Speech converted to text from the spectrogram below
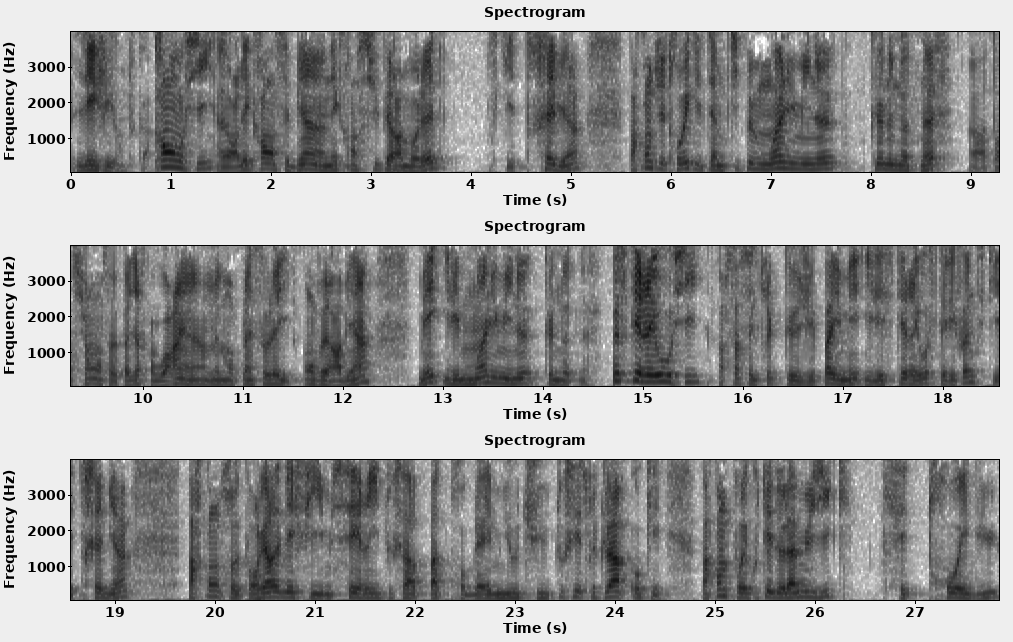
Léger en tout cas. L'écran aussi. Alors l'écran, c'est bien un écran Super AMOLED, ce qui est très bien. Par contre, j'ai trouvé qu'il était un petit peu moins lumineux que le Note 9. Alors attention, ça ne veut pas dire qu'on voit rien, hein. même en plein soleil, on verra bien. Mais il est moins lumineux que le Note 9. Le stéréo aussi, alors ça c'est le truc que j'ai pas aimé, il est stéréo ce téléphone, ce qui est très bien. Par contre, pour regarder des films, séries, tout ça, pas de problème, YouTube, tous ces trucs-là, ok. Par contre, pour écouter de la musique, c'est trop aigu,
